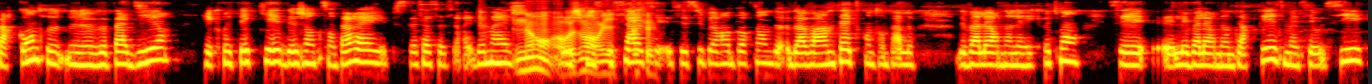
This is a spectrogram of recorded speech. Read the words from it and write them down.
par contre, ne veut pas dire recruter que des gens qui sont pareils, puisque ça, ça serait dommage. Non, heureusement, oui. ça, c'est super important d'avoir en tête quand on parle de valeurs dans le recrutement. C'est les valeurs d'entreprise, mais c'est aussi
